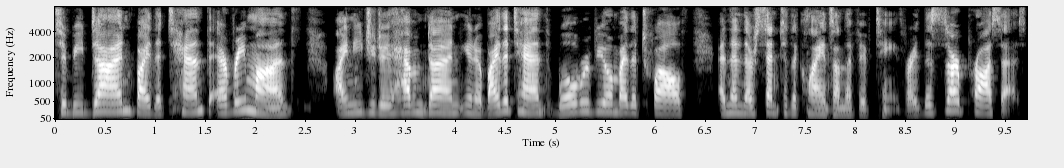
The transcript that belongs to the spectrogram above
to be done by the 10th every month. I need you to have them done, you know, by the 10th. We'll review them by the 12th, and then they're sent to the clients on the 15th, right? This is our process.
